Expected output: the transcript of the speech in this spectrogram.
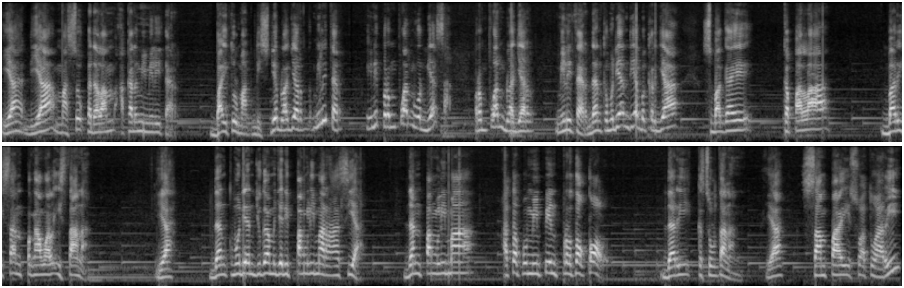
ya dia masuk ke dalam akademi militer Baitul Maqdis. Dia belajar militer. Ini perempuan luar biasa. Perempuan belajar militer dan kemudian dia bekerja sebagai kepala barisan pengawal istana. Ya. Dan kemudian juga menjadi panglima rahasia dan panglima atau pemimpin protokol dari kesultanan, ya. Sampai suatu hari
